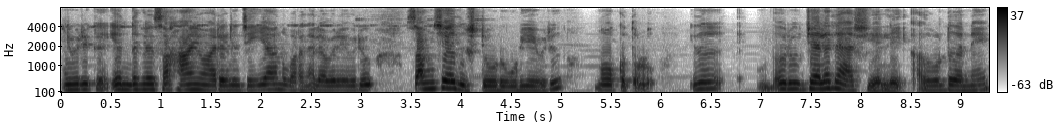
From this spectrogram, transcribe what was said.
ഇവർക്ക് എന്തെങ്കിലും സഹായം ആരെങ്കിലും ചെയ്യാമെന്ന് പറഞ്ഞാൽ അവരെ ഒരു സംശയദൃഷ്ടിയോടുകൂടിയേ ഇവർ നോക്കത്തുള്ളൂ. ഇത് ഒരു ജലരാശിയല്ലേ? അതുകൊണ്ട് തന്നെ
